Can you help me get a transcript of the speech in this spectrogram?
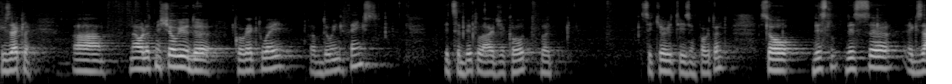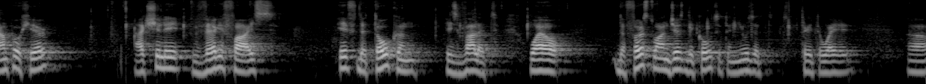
exactly. Uh, now let me show you the correct way of doing things. It's a bit larger code, but security is important. So this, this uh, example here actually verifies if the token is valid, while the first one just decodes it and uses it straight away, uh,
